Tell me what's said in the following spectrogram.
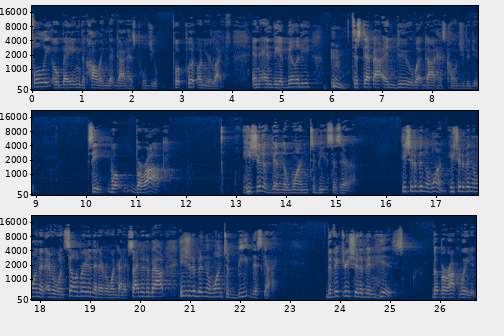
fully obeying the calling that God has pulled you put, put on your life. And, and the ability to step out and do what God has called you to do. See, well, Barak, he should have been the one to beat Sisera. He should have been the one. He should have been the one that everyone celebrated, that everyone got excited about. He should have been the one to beat this guy. The victory should have been his. But Barak waited.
